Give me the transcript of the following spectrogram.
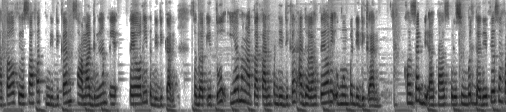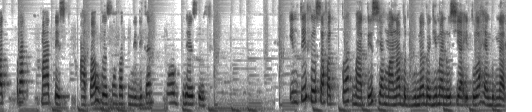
atau filsafat pendidikan sama dengan te teori pendidikan. Sebab itu, ia mengatakan pendidikan adalah teori umum pendidikan. Konsep di atas bersumber dari filsafat pragmatis atau filsafat pendidikan progresif. Inti filsafat pragmatis yang mana berguna bagi manusia itulah yang benar.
